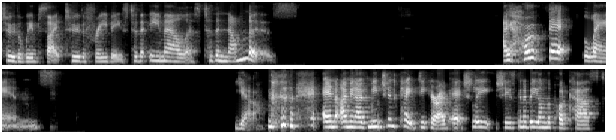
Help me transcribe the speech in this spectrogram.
to the website, to the freebies, to the email list, to the numbers. I hope that lands. Yeah. and I mean, I've mentioned Kate Decker. I've actually, she's going to be on the podcast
